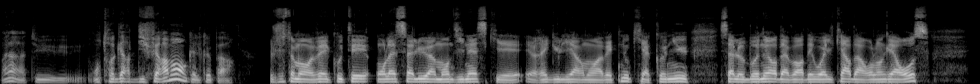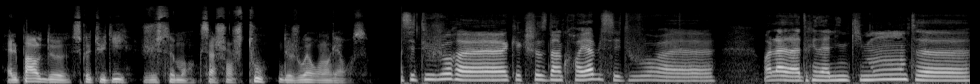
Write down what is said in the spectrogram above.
voilà, tu, on te regarde différemment quelque part. Justement, on va écouter, on la salue Amandines qui est régulièrement avec nous, qui a connu ça le bonheur d'avoir des wildcards à Roland Garros. Elle parle de ce que tu dis, justement, que ça change tout de jouer Roland Garros. C'est toujours euh, quelque chose d'incroyable, c'est toujours euh, voilà l'adrénaline qui monte, euh,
